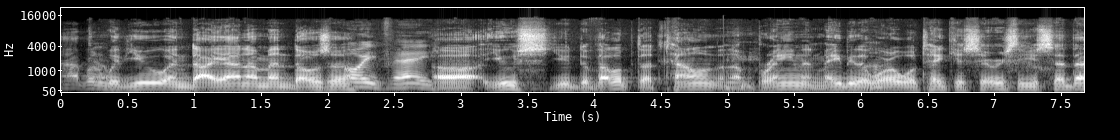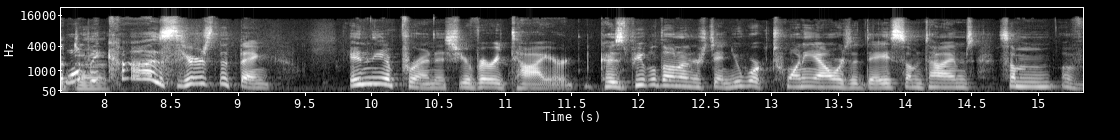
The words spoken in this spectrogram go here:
happened with you and Dayana Mendoza? Oy vey. Uh, you you developed a talent and a brain, and maybe the world will take you seriously. You said that Well, her. because here's the thing. In The Apprentice, you're very tired because people don't understand. You work 20 hours a day sometimes. Some of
